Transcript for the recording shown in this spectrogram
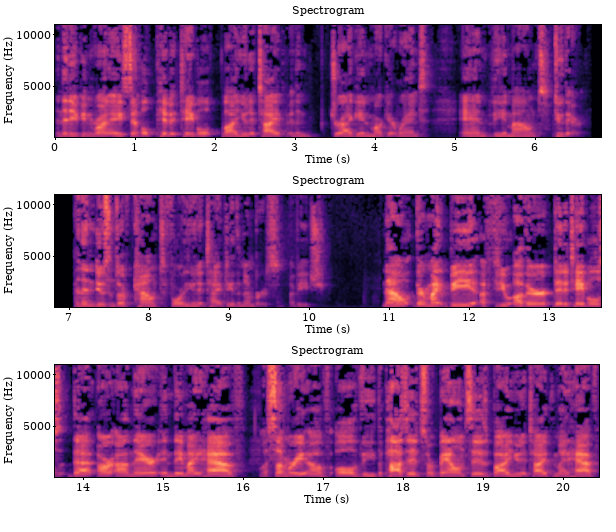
And then you can run a simple pivot table by unit type and then drag in market rent and the amount to there. And then do some sort of count for the unit type to get the numbers of each. Now, there might be a few other data tables that are on there, and they might have a summary of all the deposits or balances by unit type. You might have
